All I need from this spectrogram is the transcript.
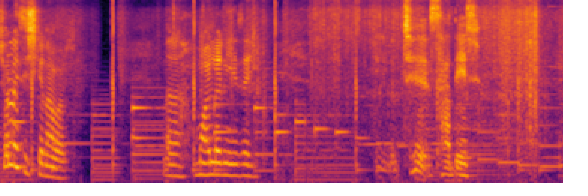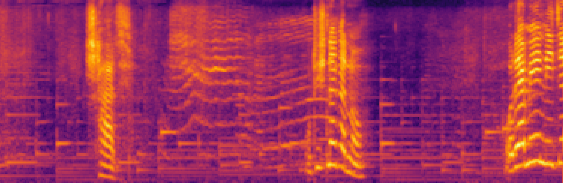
চলে আসিস কেন আবার? দাঁড়া, ময়লা নিয়ে যাই। হচ্ছে ছাদের সার। উঠিস না কেন? ওরে আমি নিচে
